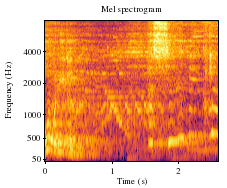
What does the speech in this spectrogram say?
what would he do? I should be crying,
